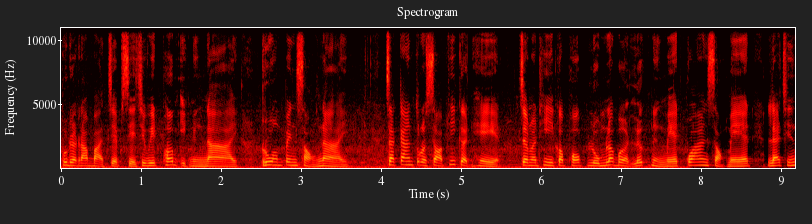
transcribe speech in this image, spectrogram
ผู้ได้รับบาดเจ็บเสียชีวิตเพิ่มอีกหนึ่งนาย รวมเป็น2นายจากการตรวจสอบที่เกิดเหตุ เจ้าหน้าที่ก็พบหลุมระเบิดลึก 1 เมตรกว้าง 2 เมตร และชิ้น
